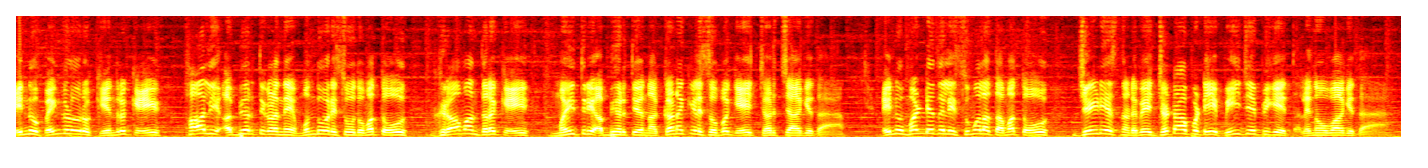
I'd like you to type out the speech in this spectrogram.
ಇನ್ನು ಬೆಂಗಳೂರು ಕೇಂದ್ರಕ್ಕೆ ಹಾಲಿ ಅಭ್ಯರ್ಥಿಗಳನ್ನೇ ಮುಂದುವರಿಸುವುದು ಮತ್ತು ಗ್ರಾಮಾಂತರಕ್ಕೆ ಮೈತ್ರಿ ಅಭ್ಯರ್ಥಿಯನ್ನ ಕಣಕ್ಕಿಳಿಸುವ ಬಗ್ಗೆ ಚರ್ಚೆ ಆಗಿದೆ ಇನ್ನು ಮಂಡ್ಯದಲ್ಲಿ ಸುಮಲತಾ ಮತ್ತು ಜೆಡಿಎಸ್ ನಡುವೆ ಜಟಾಪಟಿ ಬಿಜೆಪಿಗೆ ತಲೆನೋವಾಗಿದೆ.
